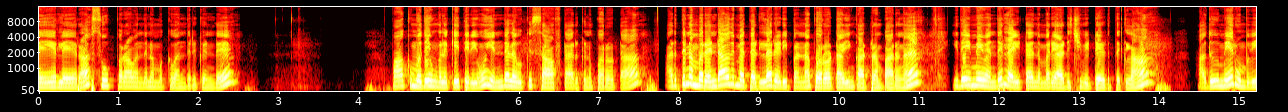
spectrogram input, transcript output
லேயர் லேயராக சூப்பராக வந்து நமக்கு வந்திருக்குண்டு. பார்க்கும்போதே உங்களுக்கே தெரியும் எந்த அளவுக்கு சாஃப்டாக இருக்குன்னு பரோட்டா. அடுத்து நம்ம ரெண்டாவது மெத்தடில் ரெடி பண்ண பரோட்டாவையும் காட்டுறேன் பாருங்கள் இதையுமே வந்து லைட்டாக இந்த மாதிரி அடித்து விட்டு எடுத்துக்கலாம். அதுவுமே ரொம்பவே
